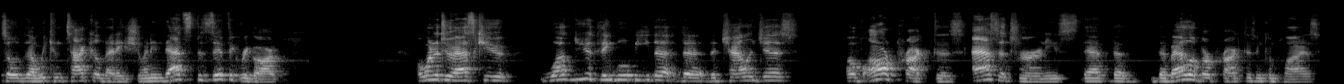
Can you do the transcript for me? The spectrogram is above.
so that we can tackle that issue. And in that specific regard, I wanted to ask you, what do you think will be the, the, the challenges of our practice as attorneys that the developer practice in compliance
